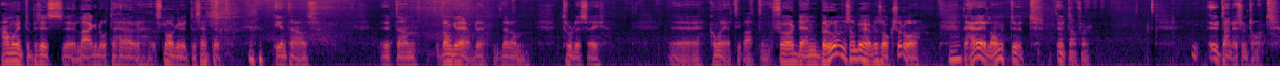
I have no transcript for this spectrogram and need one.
Han var inte precis eh, lagd åt det här slagrutesättet. inte alls. Utan de grävde där de trodde sig eh, komma ner till vatten. För den brunn som behövdes också då. Det här är långt ut utanför. Utan resultat.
